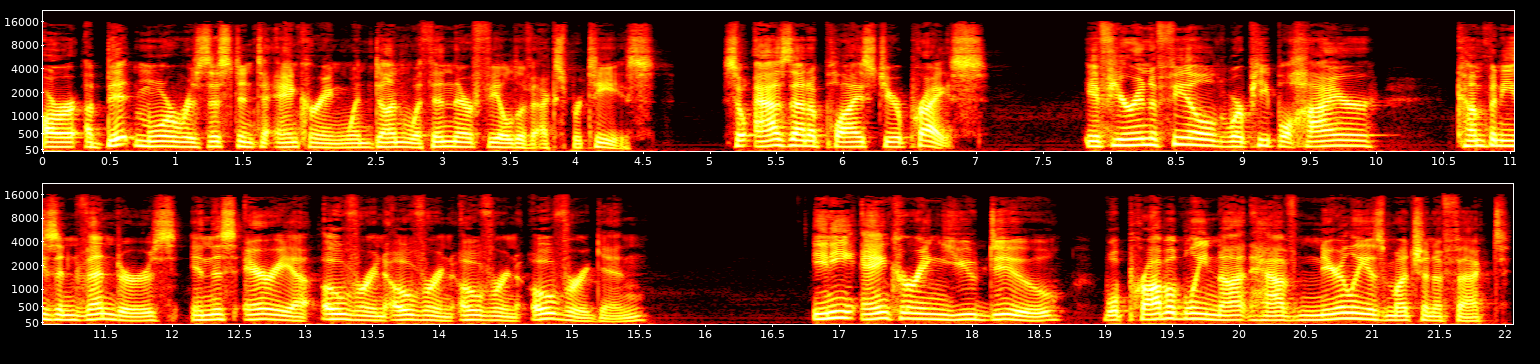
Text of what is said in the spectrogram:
are a bit more resistant to anchoring when done within their field of expertise. So, as that applies to your price, if you're in a field where people hire companies and vendors in this area over and over and over and over again, any anchoring you do will probably not have nearly as much an effect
